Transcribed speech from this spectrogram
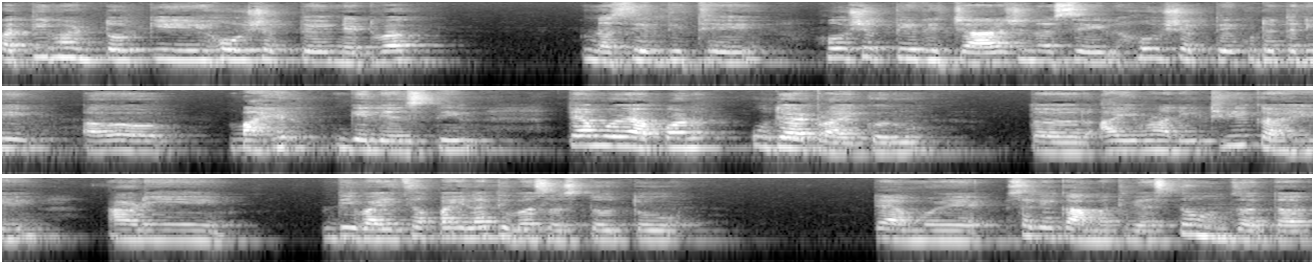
पती म्हणतो की होऊ शकते नेटवर्क नसेल तिथे. होऊ शकते रिचार्ज नसेल होऊ शकते कुठेतरी बाहेर गेले असतील. त्यामुळे आपण उद्या ट्राय करू. तर आई म्हणाली ठीक आहे. आणि दिवाळीचा पहिला दिवस असतो तो. त्यामुळे सगळे कामात व्यस्त होऊन जातात.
